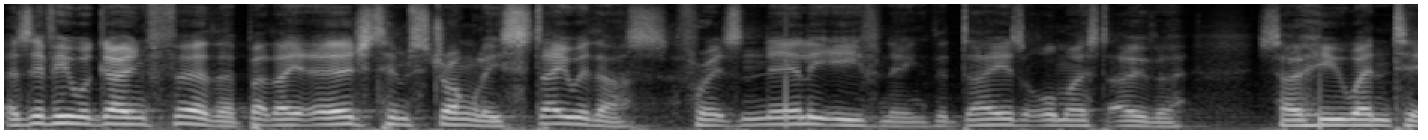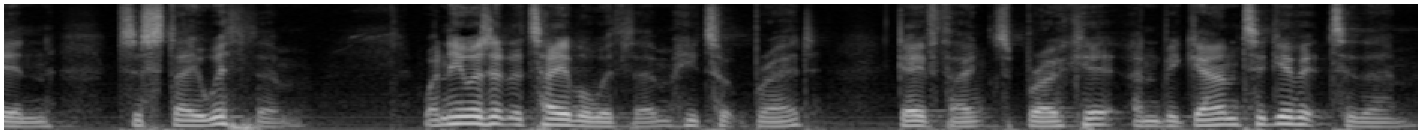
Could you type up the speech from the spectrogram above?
as if he were going further, but they urged him strongly, Stay with us, for it's nearly evening, the day is almost over. So he went in to stay with them. When he was at the table with them, he took bread, gave thanks, broke it, and began to give it to them.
